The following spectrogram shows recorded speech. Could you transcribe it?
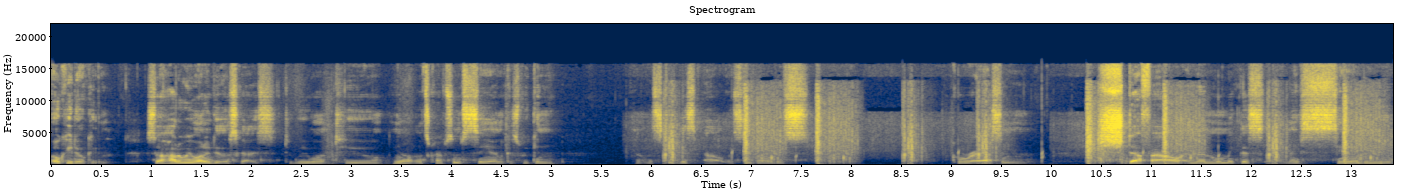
Okie dokie. So how do we want to do this, guys? Do we want to, you know, let's grab some sand because we can, know, let's dig this out. Let's dig all this grass and stuff out, and then we'll make this like, nice sandy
